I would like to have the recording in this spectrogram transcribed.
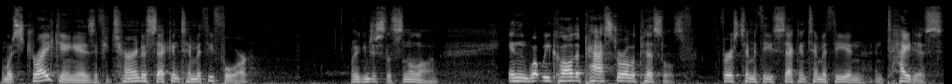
And what's striking is if you turn to 2 Timothy 4, we can just listen along in what we call the pastoral epistles 1 Timothy, 2 Timothy, and, and Titus,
